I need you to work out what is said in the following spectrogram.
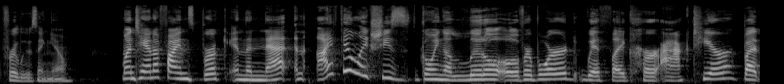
for losing you. Montana finds Brooke in the net, and I feel like she's going a little overboard with like her act here, but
